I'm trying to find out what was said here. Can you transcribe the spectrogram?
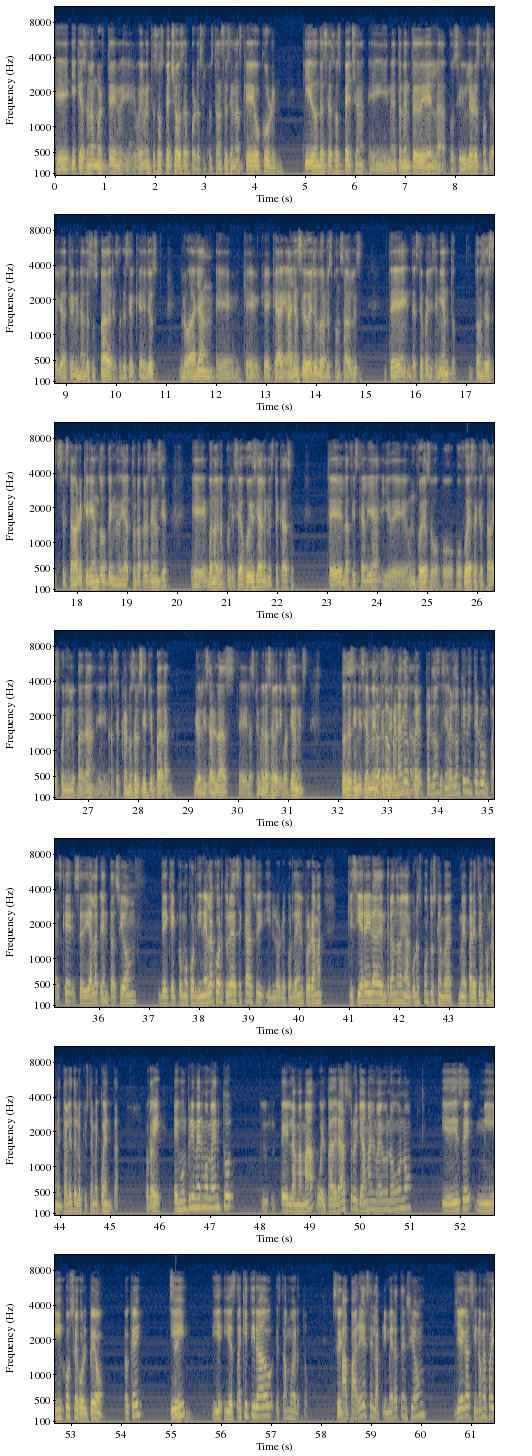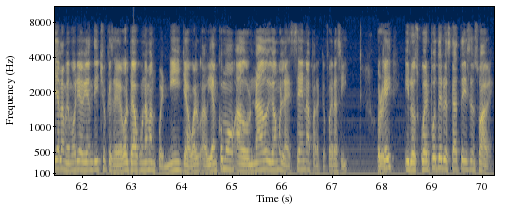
eh, y que es una muerte eh, obviamente sospechosa por las circunstancias en las que ocurre y donde se sospecha eh, inmediatamente de la posible responsabilidad criminal de sus padres, es decir, que ellos lo hayan, que, que, hayan sido ellos los responsables de, de, este fallecimiento. Entonces se estaba requiriendo de inmediato la presencia, bueno, de la policía judicial en este caso, de la fiscalía y de un juez o, o jueza que estaba disponible para acercarnos al sitio para realizar las, eh, las primeras averiguaciones. Entonces, inicialmente... Don, Fernando, perdón, perdón que lo interrumpa, es que se dio la tentación de que como coordiné la cobertura de ese caso y, lo recordé en el programa, quisiera ir adentrándome en algunos puntos que me, parecen fundamentales de lo que usted me cuenta. Ok, en un primer momento, eh, la mamá o el padrastro llama al 911 y dice, mi hijo se golpeó. ¿ok? Y, y, está aquí tirado, está muerto. Aparece la primera tensión, llega, si no me falla la memoria, habían dicho que se había golpeado con una mancuernilla o algo, habían como adornado, digamos, la escena para que fuera así. ¿Ok? Y los cuerpos de rescate dicen suave.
